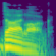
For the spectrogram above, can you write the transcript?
Dialogue.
